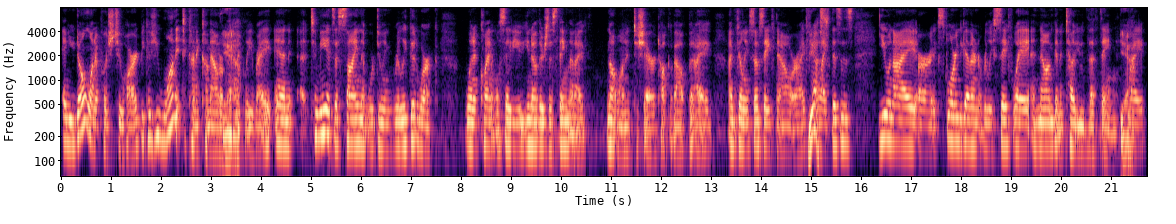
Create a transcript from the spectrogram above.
and you don't want to push too hard because you want it to kind of come out organically, right? And uh, to me it's a sign that we're doing really good work when a client will say to you, you know, there's this thing that I've not wanted to share or talk about, but I I'm feeling so safe now or I feel Yes. like this is you and I are exploring together in a really safe way and now I'm going to tell you the thing, Yeah. right?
